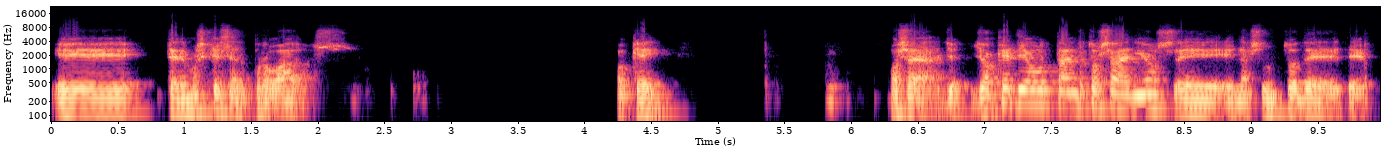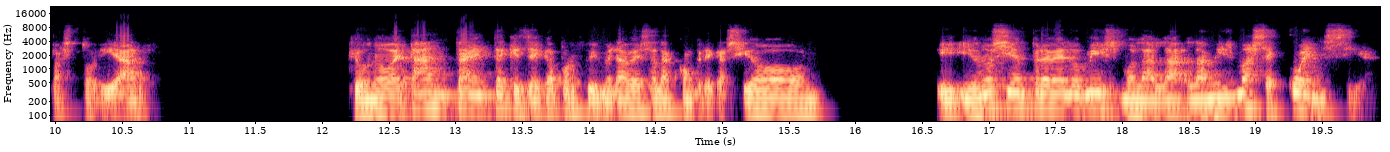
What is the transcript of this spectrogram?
eh, tenemos que ser probados. ¿Ok? O sea, yo, que llevo tantos años eh, en asuntos de, pastorear, que uno ve tanta gente que llega por primera vez a la congregación y, uno siempre ve lo mismo, la misma secuencia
